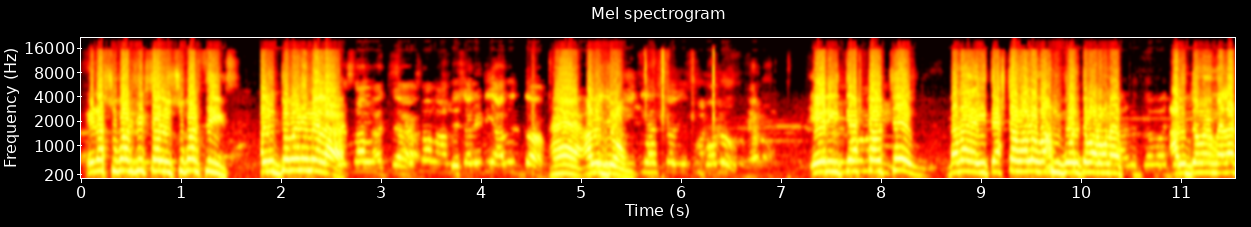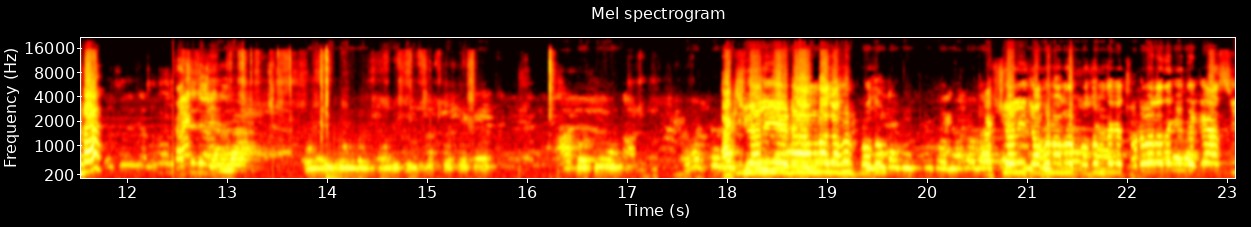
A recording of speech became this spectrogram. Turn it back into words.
এটা সুপার সিক্স আলু, সুপার সিক্স। আলুর দমেরই মেলা। হ্যাঁ আলুর দম এর ইতিহাসটা হচ্ছে, দাদা, ইতিহাসটা বলো আমি বলতে পারব না আলুর দমের মেলাটা। অ্যাকচুয়ালি এটা আমরা যখন প্রথম অ্যাকচুয়ালি যখন আমরা প্রথম থেকে ছোটবেলা থেকে দেখে আসছি,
